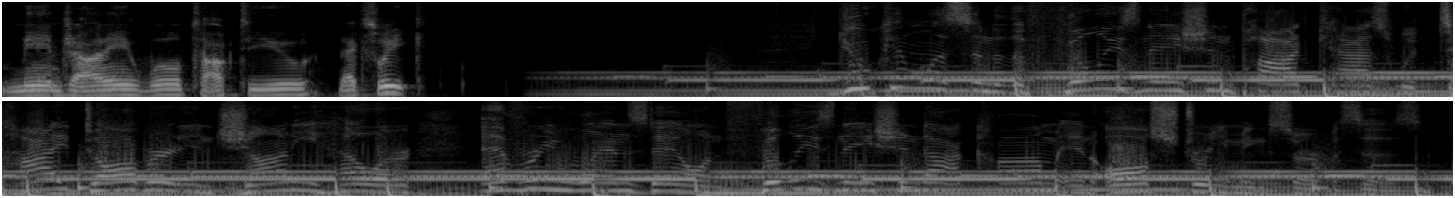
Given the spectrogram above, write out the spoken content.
Me and Johnny will talk to you next week. You can listen to the Phillies Nation podcast with Ty Daubert and Johnny Heller every Wednesday on PhilliesNation.com and all streaming services.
